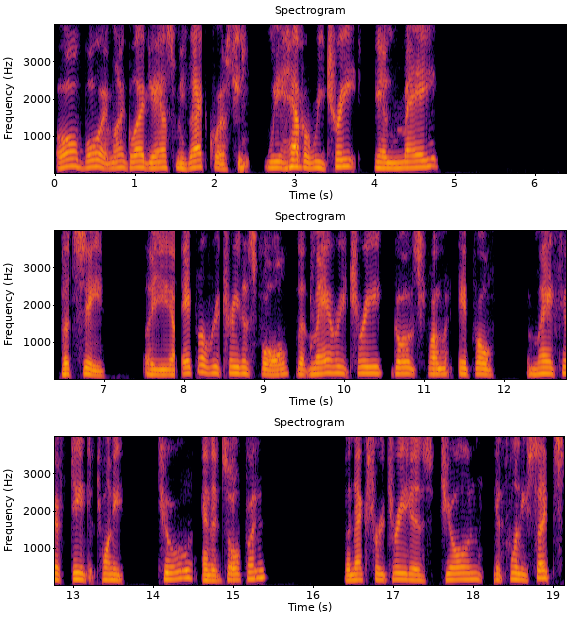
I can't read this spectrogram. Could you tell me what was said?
Oh boy, am I glad you asked me that question. We have a retreat in May. Let's see. The uh, April retreat is full. The May retreat goes from April May 15 to 22, and it's open. The next retreat is June the 26th.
